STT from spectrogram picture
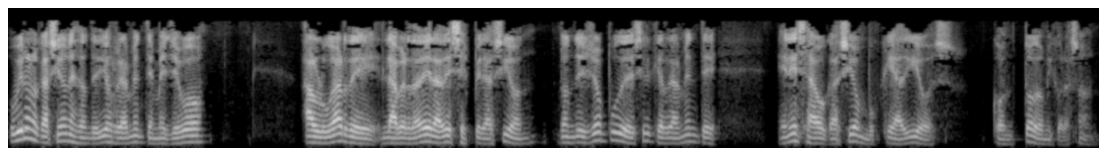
hubieron ocasiones donde Dios realmente me llevó al lugar de la verdadera desesperación, donde yo pude decir que realmente en esa ocasión busqué a Dios con todo mi corazón.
